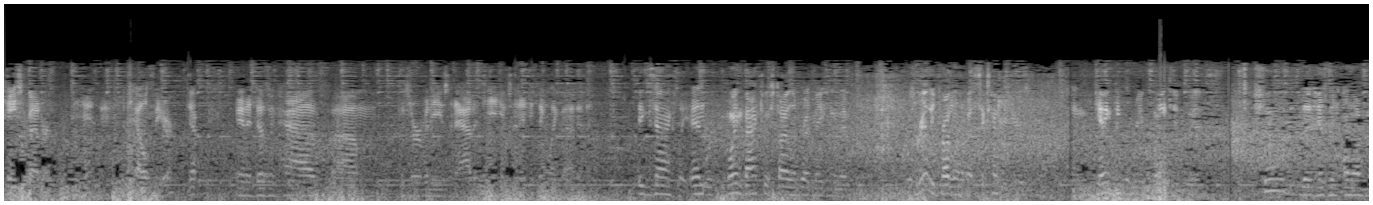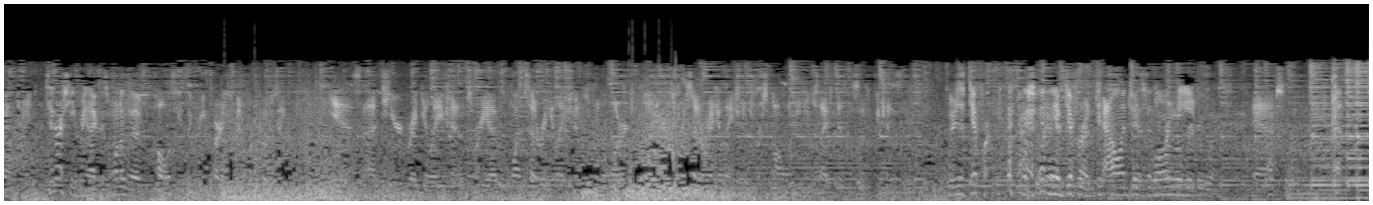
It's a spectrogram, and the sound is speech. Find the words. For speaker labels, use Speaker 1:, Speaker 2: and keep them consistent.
Speaker 1: tastes better. Mm-hmm. It's healthier. Yep. And it doesn't have um, preservatives and additives and anything like that in it.
Speaker 2: Exactly. And going back to a style of bread making that was really prevalent about 600 years ago, and getting people reacquainted with food that has been unaugmented.
Speaker 1: It's interesting to me, that because one of the policies the Green Party's been proposing is uh, tiered regulations, where you have one set of regulations for the they're just different. they have different challenges and different needs.
Speaker 2: Absolutely.
Speaker 1: Yeah.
